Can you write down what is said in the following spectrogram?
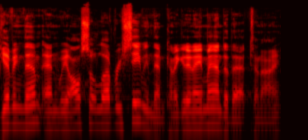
giving them, and we also love receiving them. Can I get an amen to that tonight?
